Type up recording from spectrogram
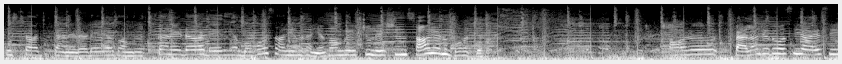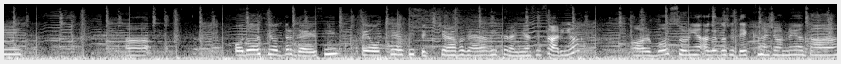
ਕੁਛ ਤਾਂ ਅੱਜ ਕੈਨੇਡਾ ਡੇ ਆ ਕਾਂਗਰਸ ਕੈਨੇਡਾ ਡੇ ਦੀਆਂ ਬਹੁਤ ਸਾਰੀਆਂ ਵਧਾਈਆਂ। ਕਾਂਗ੍ਰੈਚੁਲੇਸ਼ਨ ਸਾਰਿਆਂ ਨੂੰ ਬਹੁਤ ਬਹੁਤ। ਔਰ ਪਹਿਲਾਂ ਜਦੋਂ ਅਸੀਂ ਆਏ ਸੀ ਉਦੋਂ ਅਸੀਂ ਉੱਧਰ ਗਏ ਸੀ ਤੇ ਉੱਥੇ ਅਸੀਂ ਪਿਕਚਰਾਂ ਵਗੈਰਾ ਵੀ ਕਰਾਈਆਂ ਸੀ ਸਾਰੀਆਂ। ਔਰ ਬਹੁਤ ਸੋਹਣੀਆਂ ਅਗਰ ਤੁਸੀਂ ਦੇਖਣਾ ਚਾਹੁੰਦੇ ਹੋ ਤਾਂ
